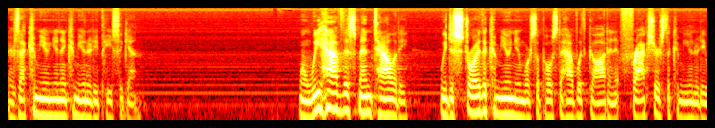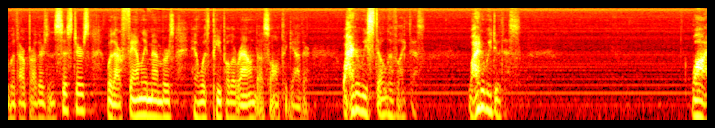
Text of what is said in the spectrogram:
There's that communion and community piece again. When we have this mentality, we destroy the communion we're supposed to have with God, and it fractures the community with our brothers and sisters, with our family members, and with people around us altogether. Why do we still live like this? Why do we do this? Why?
